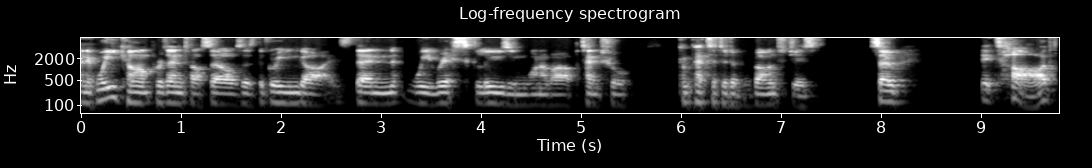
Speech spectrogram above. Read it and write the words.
And if we can't present ourselves as the green guys, then we risk losing one of our potential competitive advantages. So it's hard,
